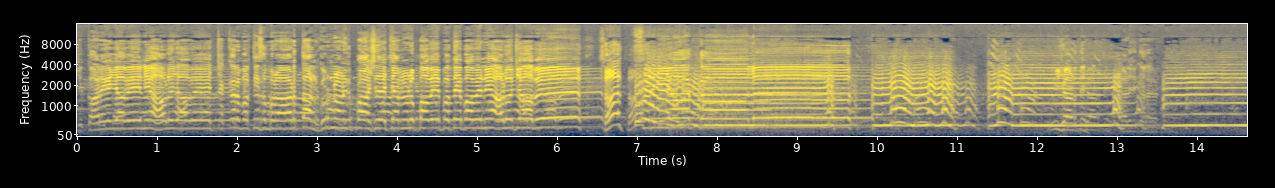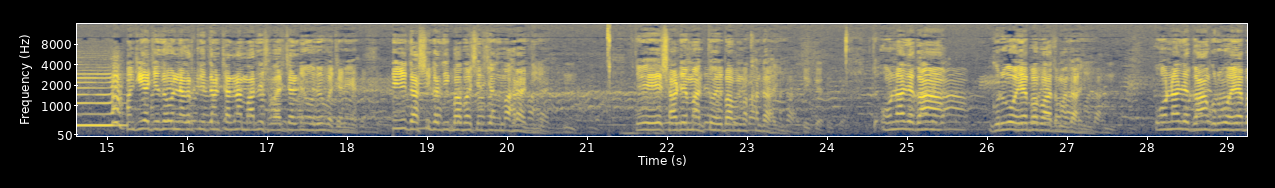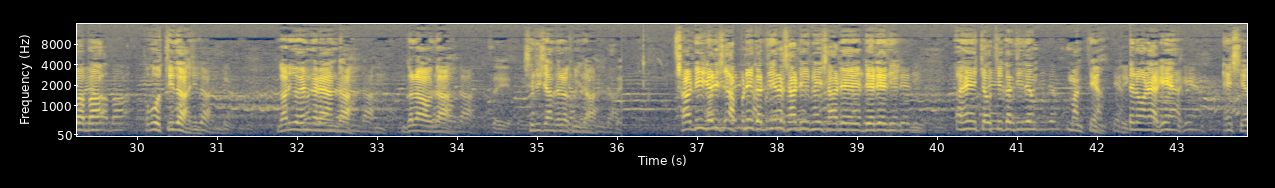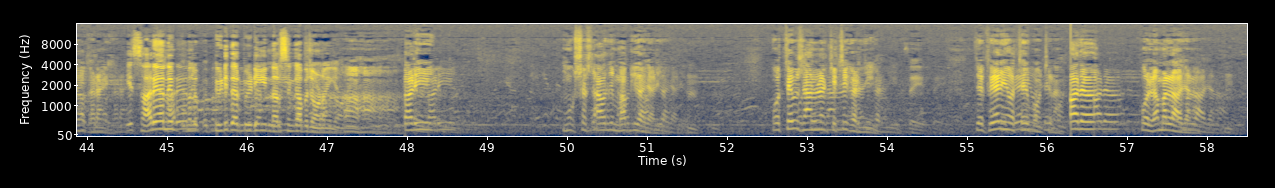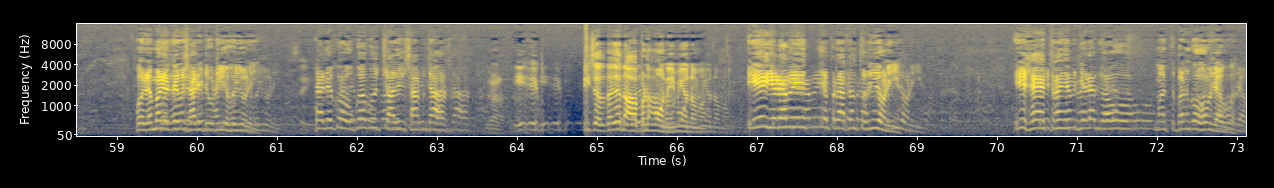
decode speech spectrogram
ਚਕਾਰੇ ਜਾਵੇ ਨਿਹਾਲ ਜਾਵੇ ਚੱਕਰਵਰਤੀ ਸਮਰਾਟ ਧੰਨ ਗੁਰੂ ਨਾਨਕ ਪਾਤਸ਼ਾਹ ਦੇ ਚਰਨਾਂ ਨੂੰ ਪਾਵੇ ਪਤੇ ਪਾਵੇ ਨਿਹਾਲ ਜਾਵੇ। ਸਤਿ ਸ੍ਰੀ ਅਕਾਲ। ਦੇ ਦੇ ਹਾਂਜੀ ਜਦੋਂ ਨਗਰ ਕੀਰਤਨ ਚੱਲਣਾ ਮਾਰਨੀ ਸਵਾਰ ਚੱਲਣੀ ਉਦੋਂ ਵਜਣੇ ਆ। ਜੀ ਦਸ ਗੱਦੀ ਬਾਬਾ ਸ਼੍ਰੀ ਚੰਦ ਮਹਾਰਾਜ ਜੀ। ਤੇ ਸਾਡੇ ਮਹੰਤ ਹੋਏ ਬਾਬਾ ਮੱਖਣ ਦਾਸ ਜੀ। ਠੀਕ ਹੈ। ਤੇ ਉਹਨਾਂ ਦੇ ਗਾਂ ਗੁਰੂ ਹੋਇਆ ਬਾਬਾ ਆਤਮਾ ਦਾਸ ਜੀ। ਉਹਨਾਂ ਦੇ ਗਾਂ ਗੁਰੂ ਹੋਇਆ ਬਾਬਾ ਭਗਵਤੀ ਦਾਸ ਜੀ। ਗਾੜੀ ਹੋਇਆ ਨਰੈਣ ਦਾ ਗੁਲਾਬ ਦਾ ਸ਼੍ਰੀ ਚੰਦ ਲਖਮੀ ਦਾ। ਸਾਡੀ ਜਿਹੜੀ ਆਪਣੀ ਗੱਦੀ ਹੈ ਨਾ ਸਾਡੀ ਵੀ ਸਾਡੇ ਡੇਰੇ ਦੀ ਅਸੀਂ ਚੌਥੀ ਗੱਦੀ ਦੇ ਮੰਨਤੇ ਆ ਚਲੋਂ ਹੈਗੇ ਆ ਇਹ ਸੇਵਾ ਕਰਾਂਗੇ। ਇਹ ਸਾਰਿਆਂ ਨੇ ਮਤਲਬ ਪੀੜੀ ਦਰ ਪੀੜੀ ਨਰਸਿੰਘਾ ਬਜਾਉਣਾ ਹੀ ਆ। ਹਾਂ ਹਾਂ। ਗਾੜੀ ਮੁਕਤਸਰ ਸਾਹਿਬ ਦੀ ਮਾਗੀ ਆ ਜਾਣੀ। ਉੱਥੇ ਵੀ ਸਾਨੂੰ ਚਿੱਠੀ ਕਰਨੀ ਹੈ। ਤੇ ਫਿਰ ਹੀ ਉੱਥੇ ਪਹੁੰਚਣਾ। ਬਾਅਦ ਹੋਲਾ ਮਹੱਲਾ ਆ ਜਾਣਾ। ਹੋਲੇ ਮਹੱਲੇ ਤੇ ਵੀ ਸਾਡੀ ਡਿਊਟੀ ਇਹੋ ਹੀ ਹੋਣੀ। ਸਾਡੇ ਕੋਲ ਹੋਊਗਾ ਕੋਈ 40 ਸਾਲ 50 ਇਹ ਇਹ ਚੱਲਦਾ ਜਾਂ ਨਾ ਬਣਵਾਉਣੇ ਵੀ ਉਹਨਾਂ ਵਾ? ਇਹ ਜਿਹੜਾ ਵੀ ਇਹ ਪ੍ਰਾਤਨ ਤੁਰੀ ਆਉਣੀ ਹੈ ਇਹ ਸ਼ਾਇਦ ਤਰ੍ਹਾਂ ਜਿਹੜਾ ਗਾਓ ਮੰਤ ਬਣ ਕੋ ਹੋ ਜਾਊਗਾ।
